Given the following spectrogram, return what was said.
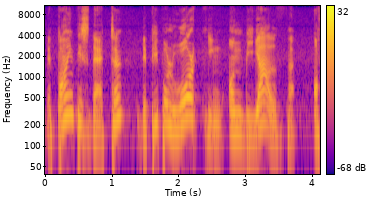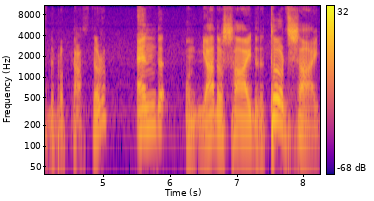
the point is that the people working on behalf of the broadcaster and on the other side, the third side,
